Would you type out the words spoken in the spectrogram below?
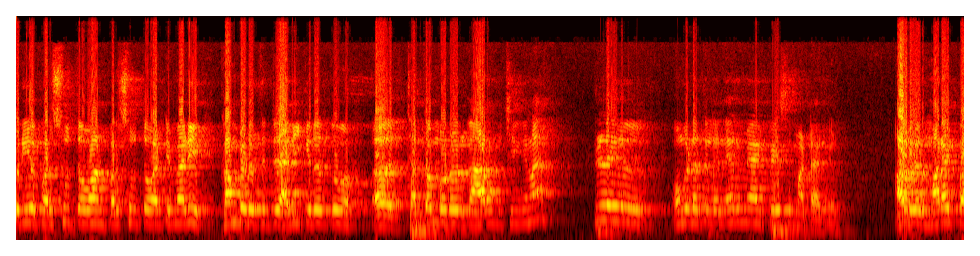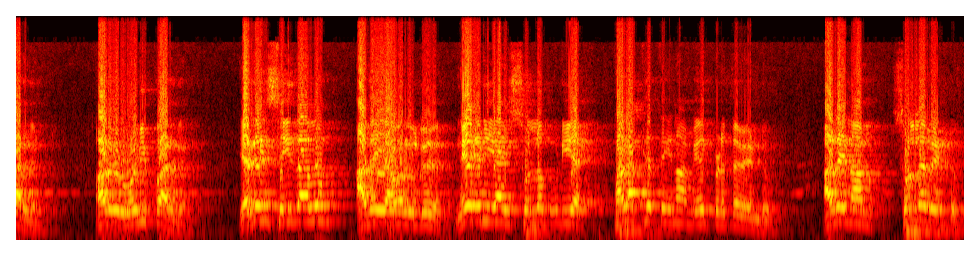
பெரிய பரிசுத்தவான் பரிசுத்தவாட்டி மாதிரி கம்பெடுத்துட்டு அடிக்கிறதுக்கும் சத்தம் போடுறதுக்கும் ஆரம்பிச்சீங்கன்னா பிள்ளைகள் உங்களிடத்துல நேர்மையாக பேச மாட்டார்கள். அவர்கள் மறைப்பார்கள். அவர்கள் ஒழிப்பார்கள். எதை செய்தாலும் அதை அவர்களுக்கு நேரடியாக சொல்லக்கூடிய பழக்கத்தை நாம் ஏற்படுத்த வேண்டும். அதை நாம் சொல்ல வேண்டும்.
